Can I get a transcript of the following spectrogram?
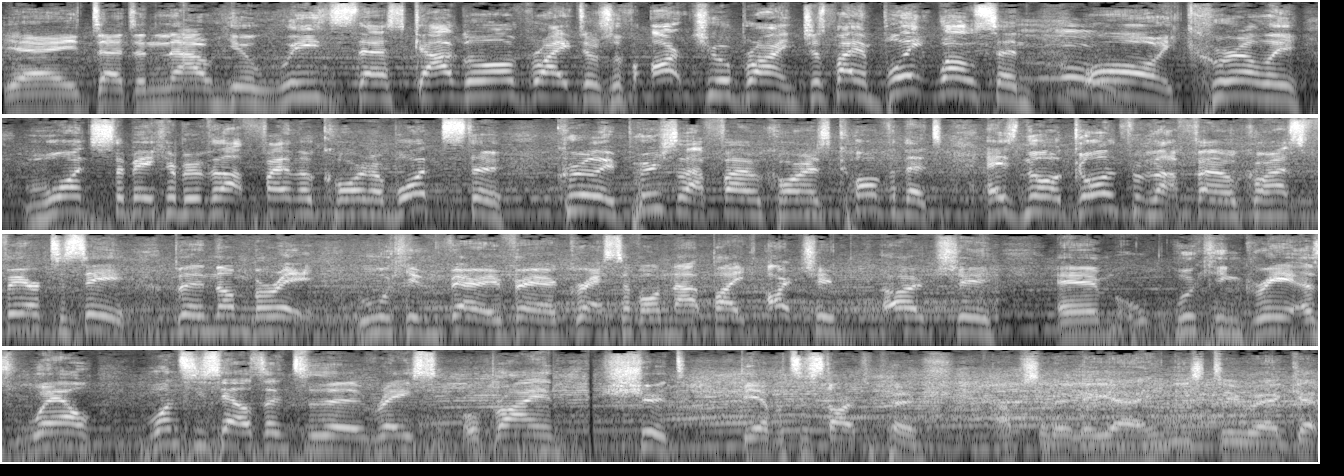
Yeah, he did, and now he leads this gaggle of riders with Archie O'Brien just by Blake Wilson. Oh. oh, he clearly wants to make a move at that final corner, wants to clearly push that final corner. His confidence is not gone from that final corner, that's fair to say. But number eight looking very, very aggressive on that bike. Archie, Archie um, looking great as well. Once he settles into the race, O'Brien should be able to start to push. Absolutely, yeah. He needs to uh, get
